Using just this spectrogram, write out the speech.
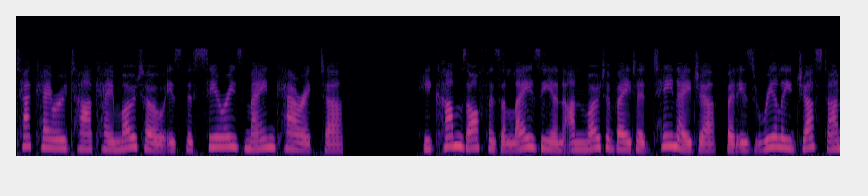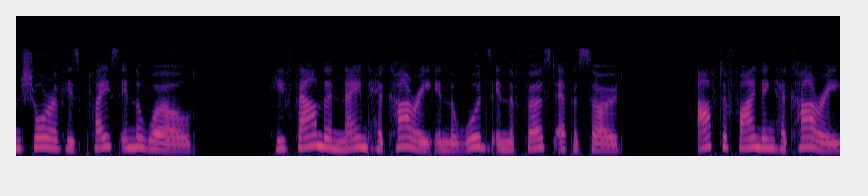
Takeru Takemoto is the series' main character. He comes off as a lazy and unmotivated teenager, but is really just unsure of his place in the world. He found and named Hikari in the woods in the first episode. After finding Hikari,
